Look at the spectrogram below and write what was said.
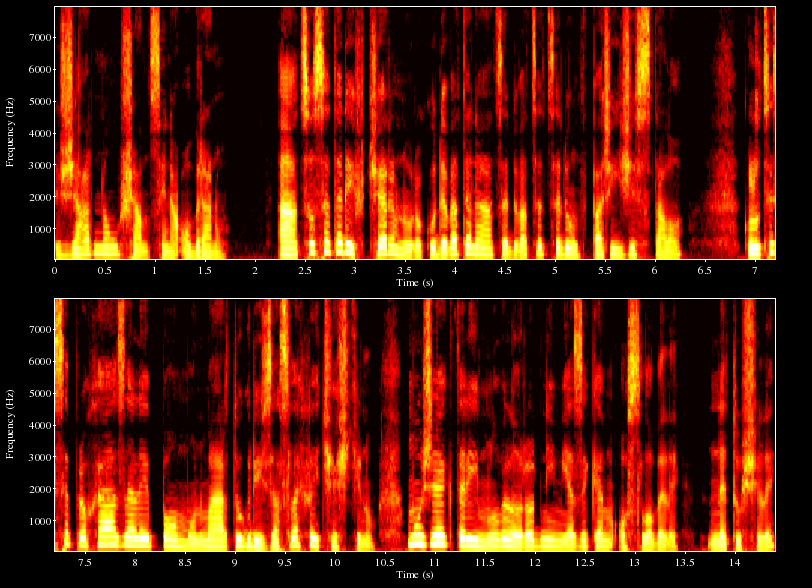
žádnou šanci na obranu. A co se tedy v červnu roku 1927 v Paříži stalo? Kluci se procházeli po Montmartu, když zaslechli češtinu. Muže, který mluvil rodným jazykem, oslovili. Netušili,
